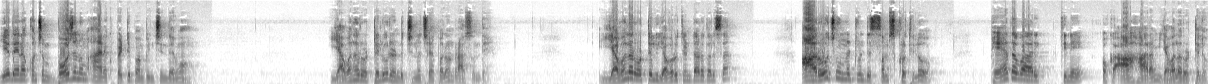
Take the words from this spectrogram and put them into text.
ఏదైనా కొంచెం భోజనం ఆయనకు పెట్టి పంపించిందేమో యవల రొట్టెలు రెండు చిన్న చేపలు అని రాసుంది. యవల రొట్టెలు ఎవరు తింటారో తెలుసా? ఆ రోజు ఉన్నటువంటి సంస్కృతిలో పేదవారి తినే ఒక ఆహారం యవల రొట్టెలు.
